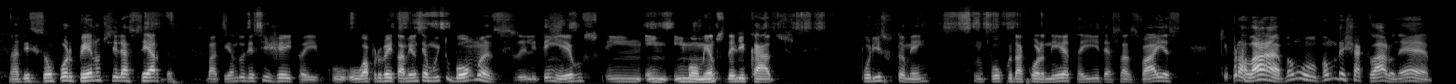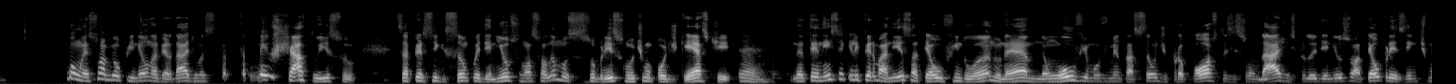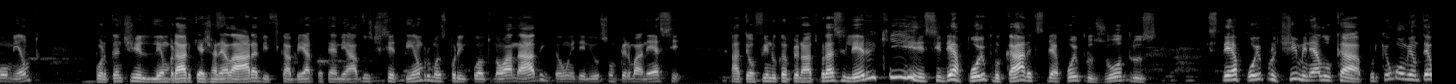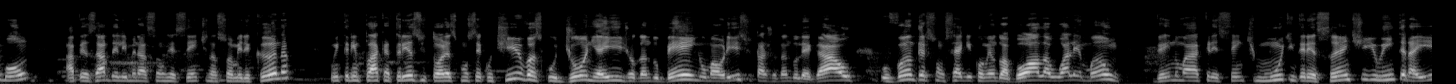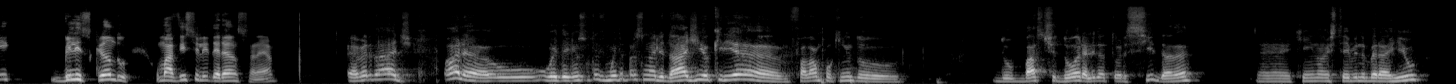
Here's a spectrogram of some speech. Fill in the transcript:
Na decisão por pênalti, ele acerta, batendo desse jeito aí. O, o aproveitamento é muito bom, mas ele tem erros em, em, em, momentos delicados. Por isso também, um pouco da corneta aí, dessas vaias, que para lá, vamos, vamos deixar claro, né? Bom, é só a minha opinião, na verdade, mas tá, tá meio chato isso essa perseguição com o Edenilson. Nós falamos sobre isso no último podcast. É. A tendência é que ele permaneça até o fim do ano, né? Não houve movimentação de propostas e sondagens pelo Edenilson até o presente momento. Importante lembrar que a janela árabe fica aberta até meados de setembro, mas por enquanto não há nada, então o Edenilson permanece até o fim do Campeonato Brasileiro e que se dê apoio para o cara, que se dê apoio para os outros, que se dê apoio para o time, né, Luca? Porque o momento é bom, apesar da eliminação recente na Sul-Americana, o Inter emplaca três vitórias consecutivas, com o Johnny aí jogando bem, o Maurício tá jogando legal, o Wanderson segue comendo a bola, o alemão vem numa crescente muito interessante e o Inter aí beliscando uma vice-liderança, né? É verdade. Olha, o, Edenilson teve muita personalidade e eu queria falar um pouquinho do, do bastidor ali da torcida, né? É, quem não esteve no Beira Rio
